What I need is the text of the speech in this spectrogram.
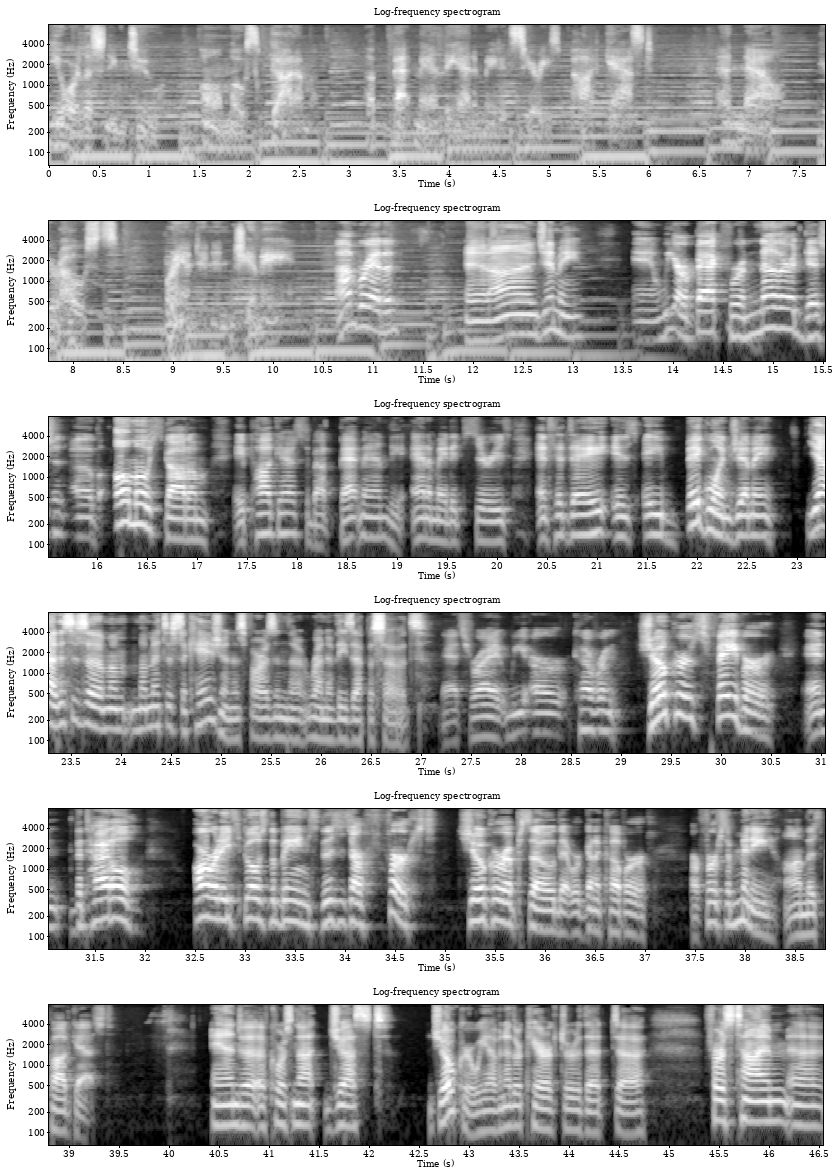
You're listening to Almost Got Him, a Batman the Animated Series podcast. And now, your hosts, Brandon and Jimmy. I'm Brandon, And I'm Jimmy. and we are back for another edition of Almost Got 'em, a podcast about Batman the Animated Series. And today is a big one, Jimmy. Yeah, this is a momentous occasion as far as in the run of these episodes. That's right. We are covering Joker's Favor, and the title already spills the beans. This is our first Joker episode that we're going to cover, our first of many on this podcast. And uh, of course, not just Joker. We have another character that uh, first time uh,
